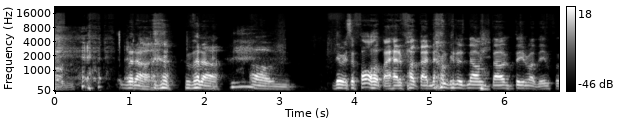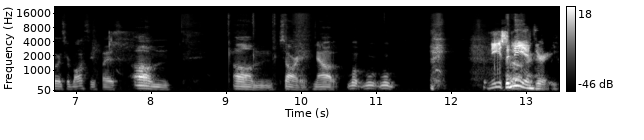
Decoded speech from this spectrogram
Um, but uh, but uh, um, there was a follow up I had about that. Now I'm gonna now, now I'm thinking about the influencer boxing fights. Um, um, sorry. Now we'll, we'll, knee the knee injury.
